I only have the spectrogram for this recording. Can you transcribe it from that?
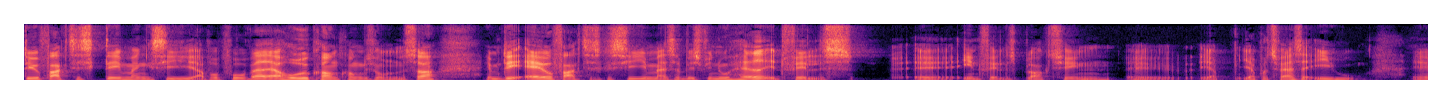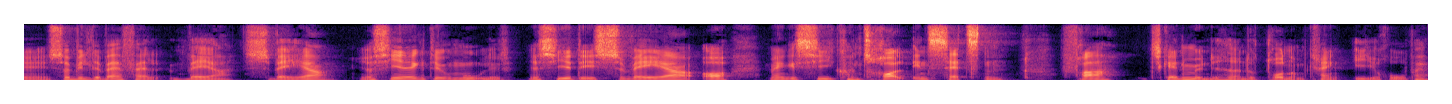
det er jo faktisk det, man kan sige, apropos hvad er hovedkonklusionen så, jamen det er jo faktisk at sige, jamen altså hvis vi nu havde et fælles, øh, en fælles blockchain, øh, ja, på tværs af EU, øh, så ville det i hvert fald være sværere. Jeg siger ikke, at det er umuligt. Jeg siger, at det er sværere, og man kan sige, kontrolindsatsen fra skattemyndighederne rundt omkring i Europa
